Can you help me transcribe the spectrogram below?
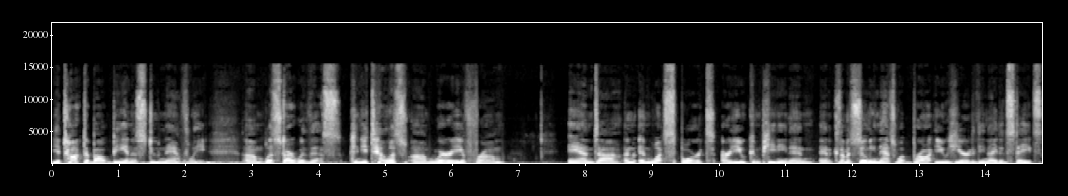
you talked about being a student athlete. Um, let's start with this. Can you tell us um, where are you from, And uh, and, and what sport are you competing in? And because I'm assuming that's what brought you here to the United States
